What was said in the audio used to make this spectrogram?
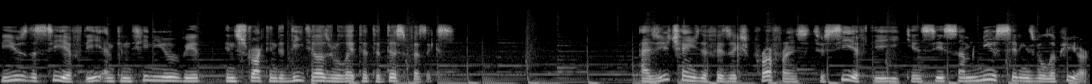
we use the CFD and continue with instructing the details related to this physics. As you change the physics preference to CFD, you can see some new settings will appear.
